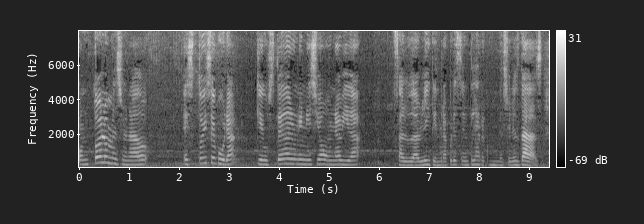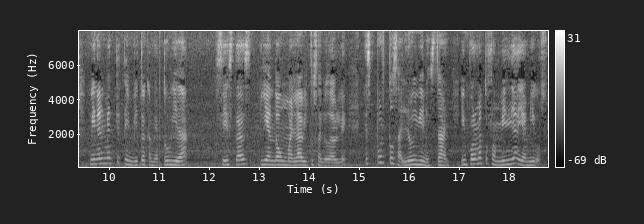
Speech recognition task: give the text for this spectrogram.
Con todo lo mencionado, estoy segura que usted dará un inicio a una vida saludable y tendrá presente las recomendaciones dadas. Finalmente te invito a cambiar tu vida si estás yendo a un mal hábito saludable. Es por tu salud y bienestar. Informa a tu familia y amigos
